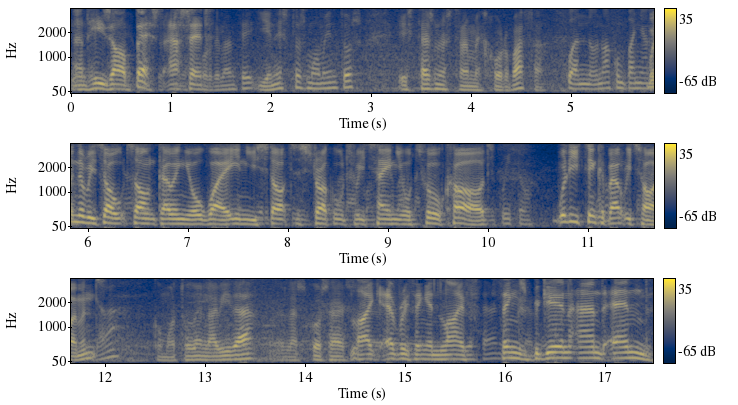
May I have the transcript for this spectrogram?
and he's our best asset. When the results aren't going your way and you start to struggle to retain your tour card. Will you think about retirement? Like everything in life, things begin and end.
